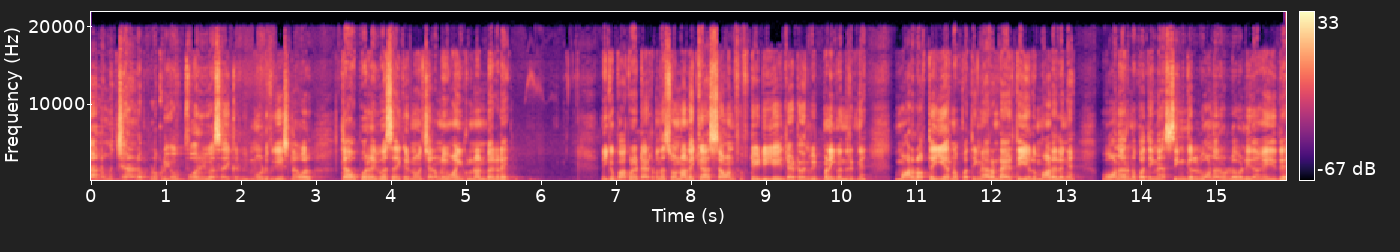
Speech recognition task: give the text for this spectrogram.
தான் நம்ம சேனலில் போடக்கூடிய ஒவ்வொரு விவசாய நோட்டிஃபிகேஷனாக வரும். தேவைப்படுற விவசாய கருவி நம்ம சேனல் வாங்கிக்கணும் நண்பர்களே இன்றைக்கி பார்க்கக்கூடிய டிராக்டர் வந்து Sonalika seven fifty DI tractor தான் விற்பனைக்கு வந்திருக்கு. மாடல் ஆஃப் த இயர்னு பார்த்தீங்கன்னா ரெண்டாயிரத்தி ஏழு மாடலுங்க. ஓனர்னு பார்த்தீங்கன்னா சிங்கிள் ஓனர் உள்ள வண்டி தாங்க இது.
